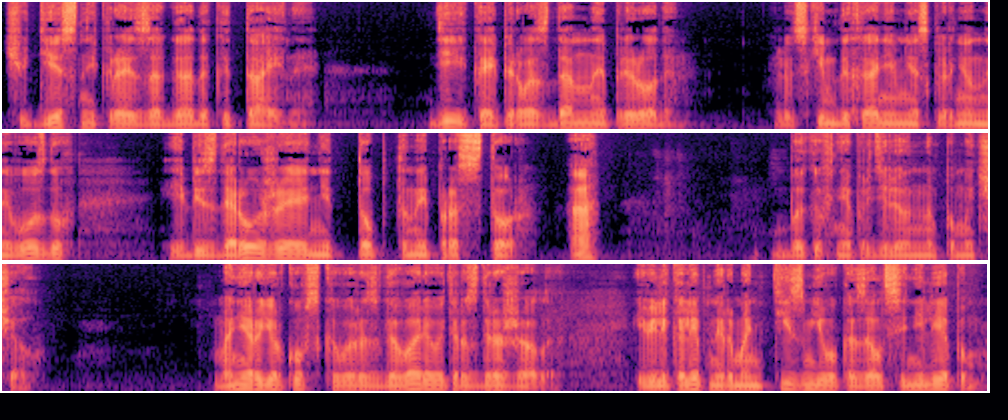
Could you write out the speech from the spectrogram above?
Чудесный край загадок и тайны. Дикая первозданная природа. Людским дыханием неоскверненный воздух и бездорожие нетоптанный простор. А? Быков неопределенно помычал. Манера Юрковского разговаривать раздражала, и великолепный романтизм его казался нелепым,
